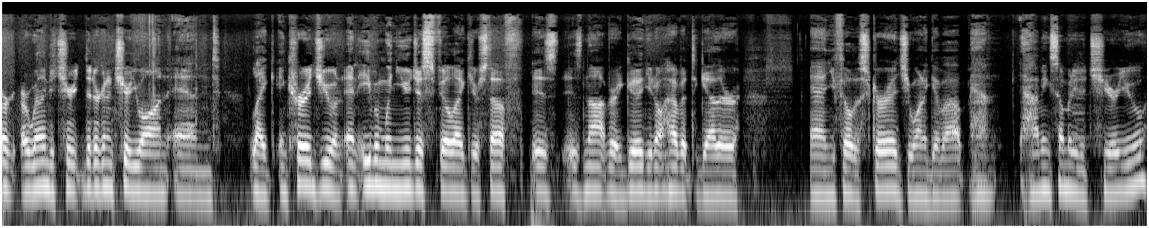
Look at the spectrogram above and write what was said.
are, are willing to cheer, that are going to cheer you on and like encourage you, and, and even when you just feel like your stuff is is not very good, you don't have it together, and you feel discouraged, you want to give up. Man, having somebody to cheer you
